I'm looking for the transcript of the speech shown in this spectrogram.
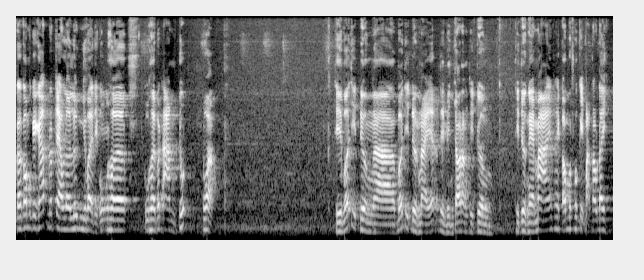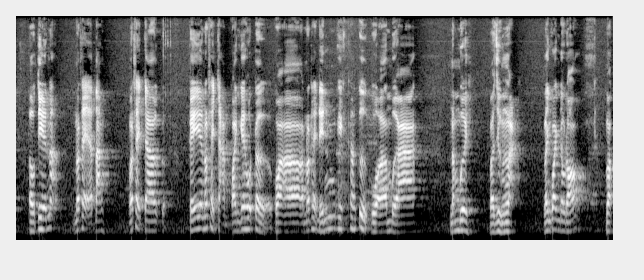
có có một cái gáp nó treo lơ lưng như vậy thì cũng hơi cũng hơi bất an một chút, đúng không ạ? Thì với thị trường à, với thị trường này thì mình cho rằng thị trường thị trường ngày mai sẽ có một số kịch bản sau đây. Đầu tiên nó sẽ tăng, nó sẽ cái nó sẽ chạm quanh cái hỗ trợ qua nó sẽ đến cái kháng cự của MA 50 và dừng lại loanh quanh đâu đó. Hoặc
